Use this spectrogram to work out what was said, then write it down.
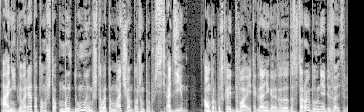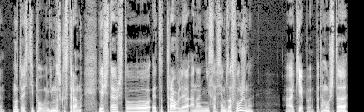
а они говорят о том, что мы думаем, что в этом матче он должен пропустить один, а он пропускает два, и тогда они говорят, вот этот второй был необязателен. Ну, то есть, типа, немножко странно. Я считаю, что эта травля, она не совсем заслужена, а, Кепы, потому что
